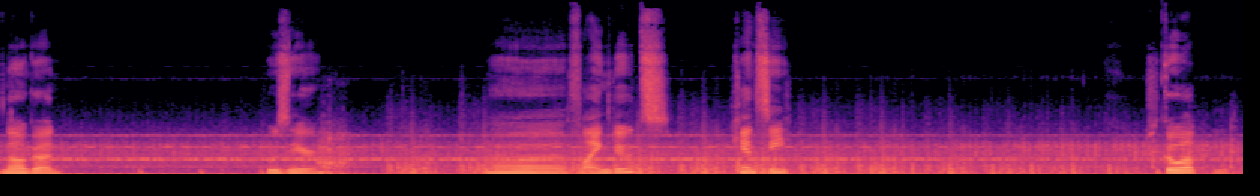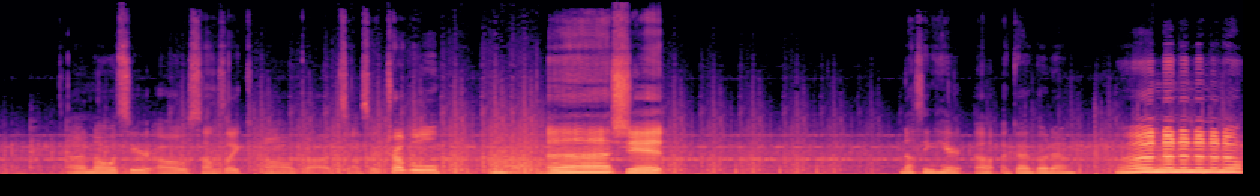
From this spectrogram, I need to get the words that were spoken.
No good. Who's here? Uh, flying dudes? Can't see. Just go up. I don't know what's here. Oh, sounds like. Oh god, sounds like trouble. Ah, shit. Nothing here. Oh, I gotta go down. Oh, no, no, no, no, no.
